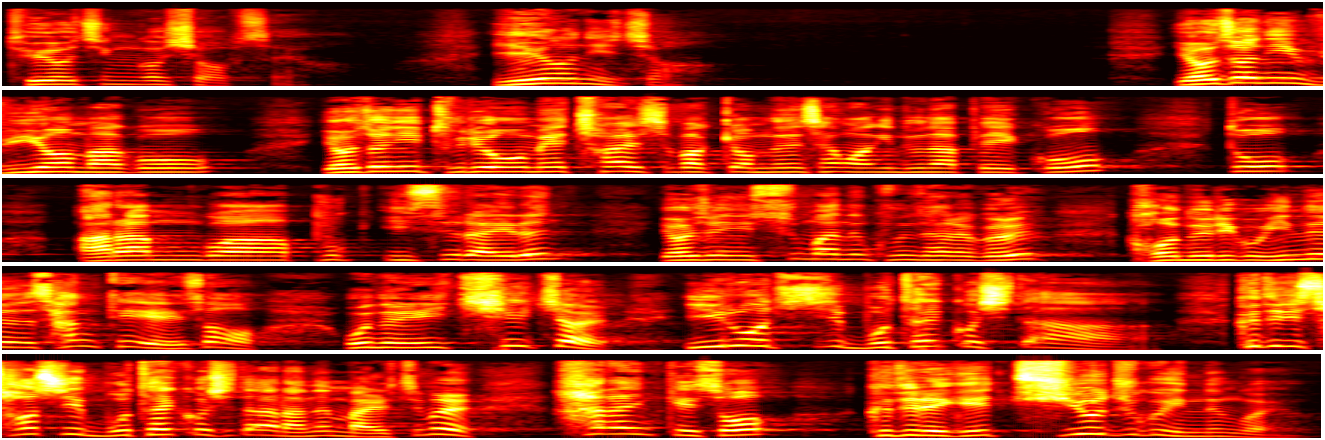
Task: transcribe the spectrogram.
되어진 것이 없어요. 예언이죠. 여전히 위험하고 여전히 두려움에 처할 수밖에 없는 상황이 눈앞에 있고 또 아람과 북이스라엘은 여전히 수많은 군사력을 거느리고 있는 상태에서 오늘 이 7절 이루어지지 못할 것이다. 그들이 서지 못할 것이다. 라는 말씀을 하나님께서 그들에게 쥐어주고 있는 거예요.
